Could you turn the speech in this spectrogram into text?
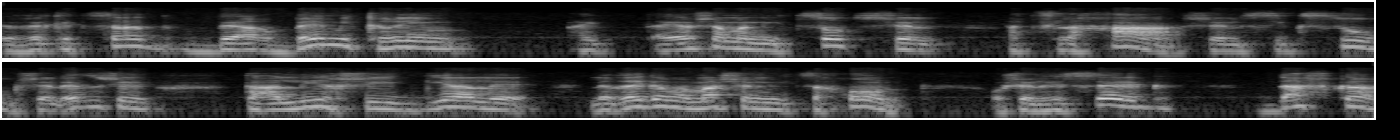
וכיצד בהרבה מקרים היה שם ניצוץ של הצלחה, של שגשוג, של איזשהו תהליך שהגיע ל... לרגע ממש של ניצחון או של הישג, דווקא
